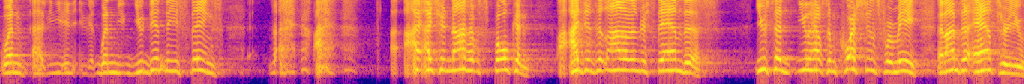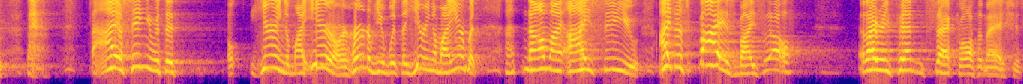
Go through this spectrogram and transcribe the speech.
when, uh, you, when you did these things? I, I, I should not have spoken. I did not understand this. You said you have some questions for me, and I'm to answer you. I have seen you with the hearing of my ear, or heard of you with the hearing of my ear, but now my eyes see you. I despise myself, and I repent in sackcloth and ashes.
